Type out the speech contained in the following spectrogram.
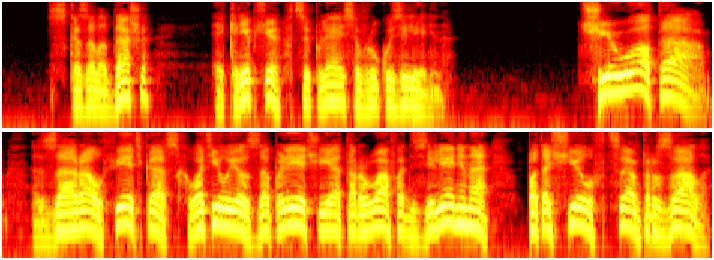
— сказала Даша, крепче вцепляясь в руку Зеленина. «Чего там?» Заорал Федька, схватил ее за плечи и, оторвав от Зеленина, потащил в центр зала.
